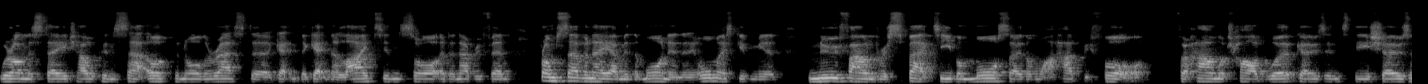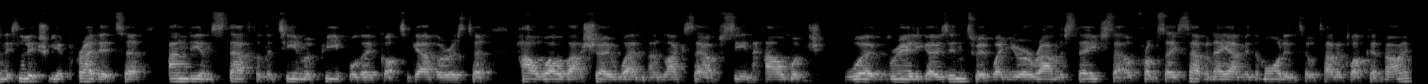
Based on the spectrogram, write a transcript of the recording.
we're on the stage helping set up and all the rest, uh, getting the getting the lighting sorted and everything from 7 a.m. in the morning, and it almost gave me a newfound respect, even more so than what I had before, for how much hard work goes into these shows. And it's literally a credit to Andy and Steph and the team of people they've got together as to how well that show went. And like I say, I've seen how much work really goes into it when you're around the stage setup from say 7 a.m. in the morning till 10 o'clock at night.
